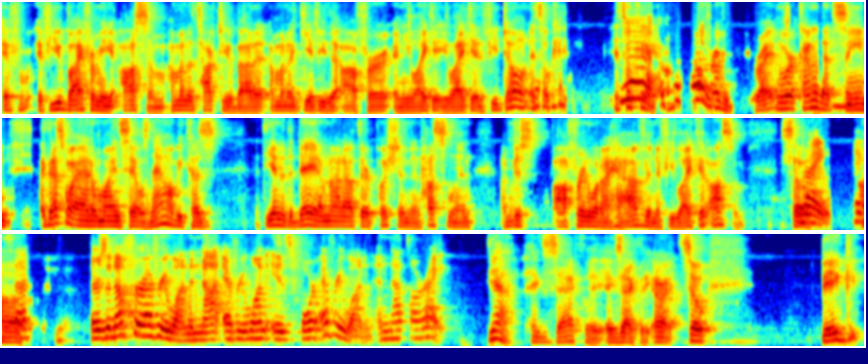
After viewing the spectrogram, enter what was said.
if if you buy from me, awesome. I'm going to talk to you about it. I'm going to give you the offer, and you like it, you like it. If you don't, it's okay. It's yeah, okay. It's okay. right? And we're kind of that mm-hmm. same. Like that's why I don't mind sales now because at the end of the day, I'm not out there pushing and hustling. I'm just offering what I have, and if you like it, awesome. So right, uh, exactly. Uh, There's enough for everyone, and not everyone is for everyone, and that's all right. Yeah, exactly, exactly. All right, so big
